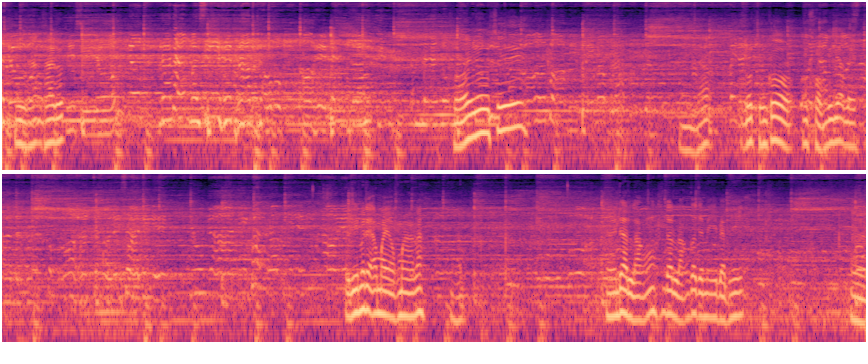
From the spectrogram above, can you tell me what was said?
โอ้ยเป็นเรื่องที่ตำแหน่งลงปล่อยเร็วสิบ่มีใครมาปรับนี่นะฮะรถผมก็มีของเยอะแยะเลยอันนี้ไม่ได้เอาไม้ออกมานะนะครับด้านหลังด้านหลังก็จะมีแบบนี้ เออ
